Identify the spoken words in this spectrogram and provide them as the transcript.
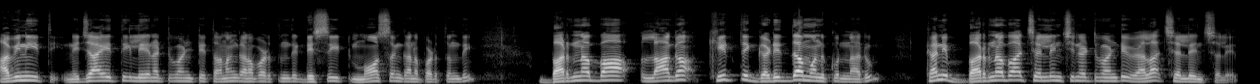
అవినీతి నిజాయితీ లేనటువంటి తనం కనపడుతుంది డిసీట్ మోసం కనపడుతుంది. బర్నబా లాగా కీర్తి గడిద్దాం అనుకున్నారు కానీ బర్నబా చెల్లించినటువంటి వెల చెల్లించలేదు.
